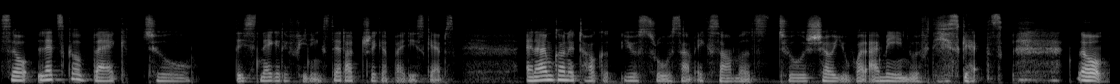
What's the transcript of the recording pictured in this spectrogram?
so let's go back to these negative feelings that are triggered by these gaps. And I'm going to talk you through some examples to show you what I mean with these gaps. Now,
